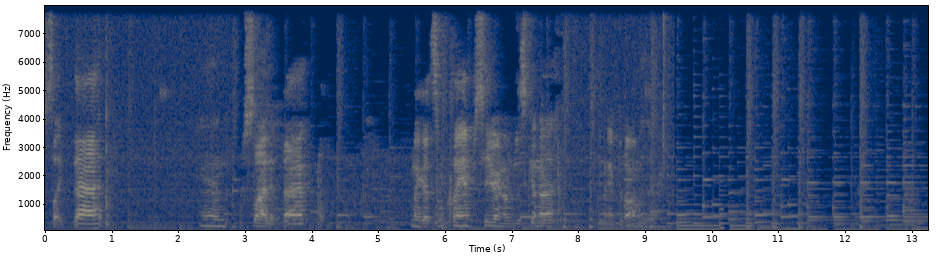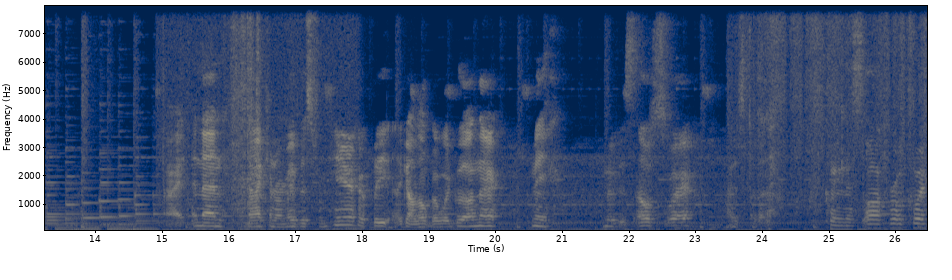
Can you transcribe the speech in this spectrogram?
just like that. And slide it back. And I got some clamps here and I'm just gonna clamp it on there. Alright, and then now I can remove this from here. Hopefully I got a little bit of wood glue on there. Let me move this elsewhere. I'm just gonna clean this off real quick.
